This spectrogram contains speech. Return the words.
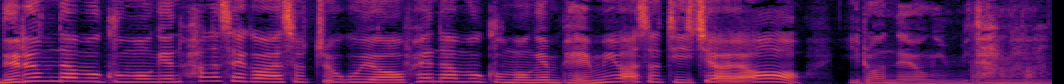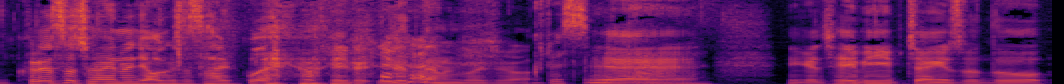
느릅나무 구멍엔 황새가 와서 쪼고요. 회나무 구멍 엔 뱀이 와서 뒤져요. 이런 내용입니다. 음, 그래서 저희는 여기서 살 거예요. 이랬, 이랬다는 거죠. 그렇습니다. 예. 그러니까 제비 입장에서도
